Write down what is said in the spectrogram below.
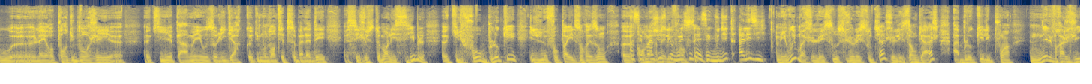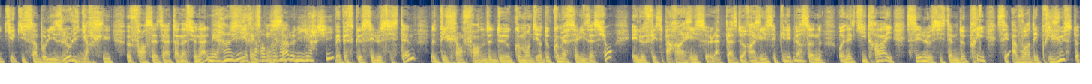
ou euh, l'aéroport du Bourget euh, qui permet aux oligarques du monde entier de se balader, c'est justement les cibles euh, qu'il faut bloquer. Il ne faut pas, ils ont raison, euh, ah, C'est pas juste que les vous les Français. soutenez, c'est que vous dites allez-y. Mais oui, moi je les, je les soutiens, je les engage à bloquer les points névralgiques qui symbolisent l'oligarchie française et internationale. Mais qui Rungis, est ça représente responsable l'oligarchie mais parce que c'est le système d'échange, de- comment dire, de commercialisation et le fait c'est pas Rungis, la place de Rungis et puis les personnes honnêtes qui y travaillent. C'est le système de prix. C'est avoir des prix justes.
